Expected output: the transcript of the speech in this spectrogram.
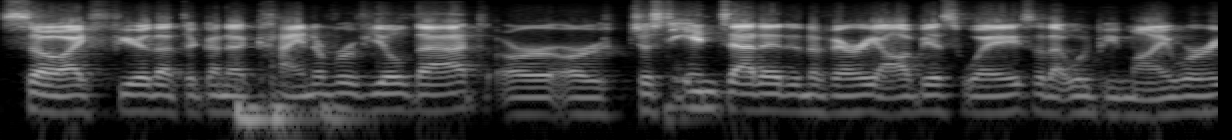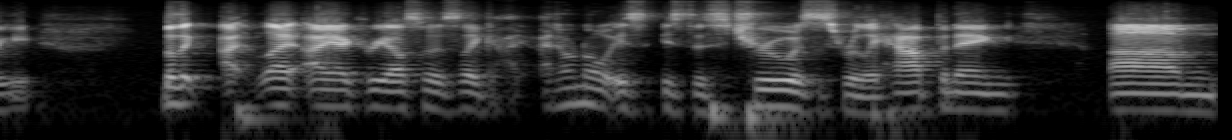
So I fear that they're going to kind of reveal that or or just hint at it in a very obvious way. So that would be my worry. But like I, I agree also is like I, I don't know is is this true? Is this really happening? Um,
